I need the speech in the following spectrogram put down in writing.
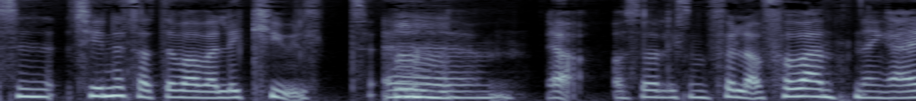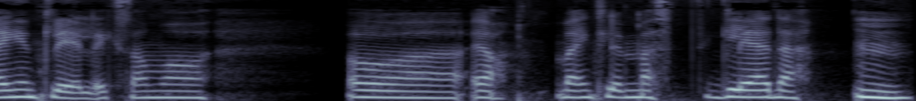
synes at det var veldig kult. Mm. Eh, ja, og så liksom full av forventninger, egentlig, liksom, og, og ja, var egentlig mest glede. Mm.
